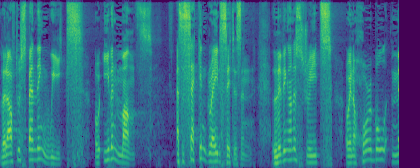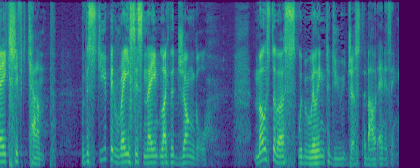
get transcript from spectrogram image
that after spending weeks or even months as a second grade citizen living on the streets or in a horrible makeshift camp with a stupid racist name like the jungle, most of us would be willing to do just about anything.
